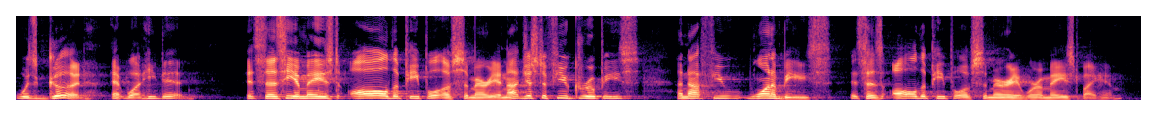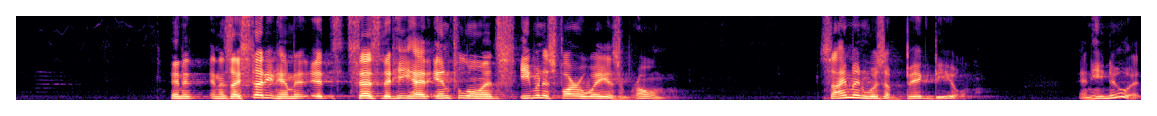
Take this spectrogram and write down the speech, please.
was good at what he did. It says he amazed all the people of Samaria, not just a few groupies and not few wannabes. It says all the people of Samaria were amazed by him. And, it, and as I studied him, it, it says that he had influence even as far away as Rome. Simon was a big deal, and he knew it.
